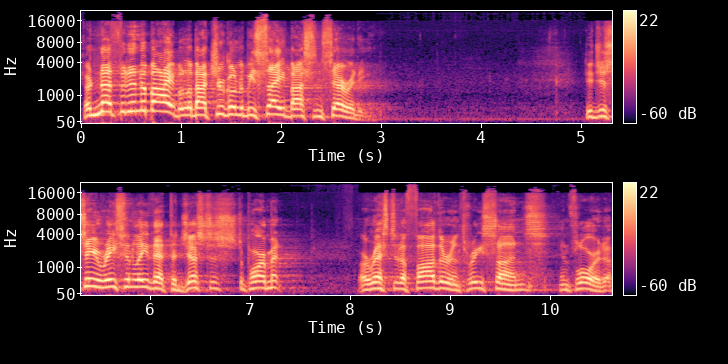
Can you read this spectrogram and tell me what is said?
There's nothing in the Bible about you're going to be saved by sincerity. Did you see recently that the Justice Department arrested a father and three sons in Florida?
